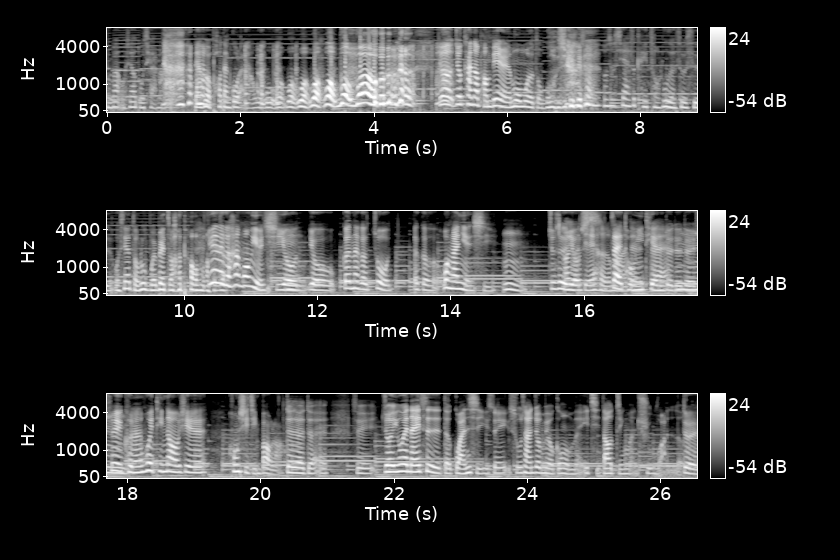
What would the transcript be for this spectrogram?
怎么办？我现在要躲起来吗？等下会有炮弹过来吗？我我我我我我我我我，就就看到旁边人默默的走过去。我说现在是可以走路的，是不是？我现在走路不会被抓到吗？因为那个汉光演习有、嗯有跟那个做那个万安演习，嗯，就是哦有有结合在同一天，对对对所以可能会听到一些空袭警报啦。对对对，所以就因为那一次的关系，所以苏珊就没有跟我们一起到金门去玩了。对，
